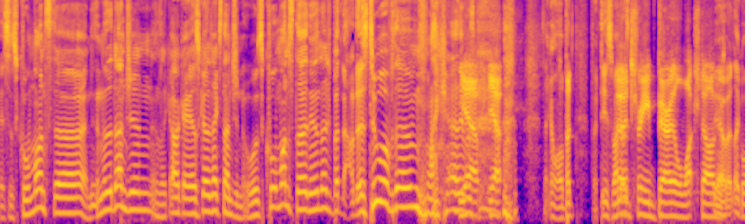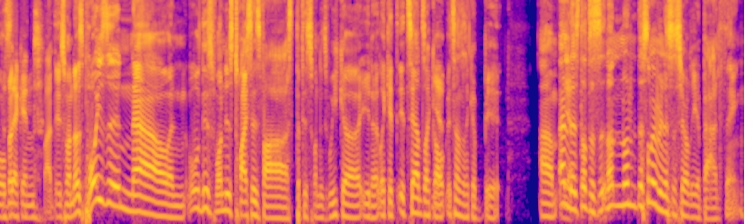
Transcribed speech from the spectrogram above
this is cool monster, and into the dungeon. And it's like, okay, let's go to the next dungeon. it was cool monster, in the dungeon, but now there's two of them. Like, was- Yeah, yeah. it's like, oh, but but this one does tree burial watchdog. Yeah, but like, the but- second. but this one does poison now, and oh, this one is twice as fast, but this one is weaker. You know, like it, it sounds like Yeah. a, it sounds like a bit, um, and Yeah. that's not, not, not that's not even necessarily a bad thing,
